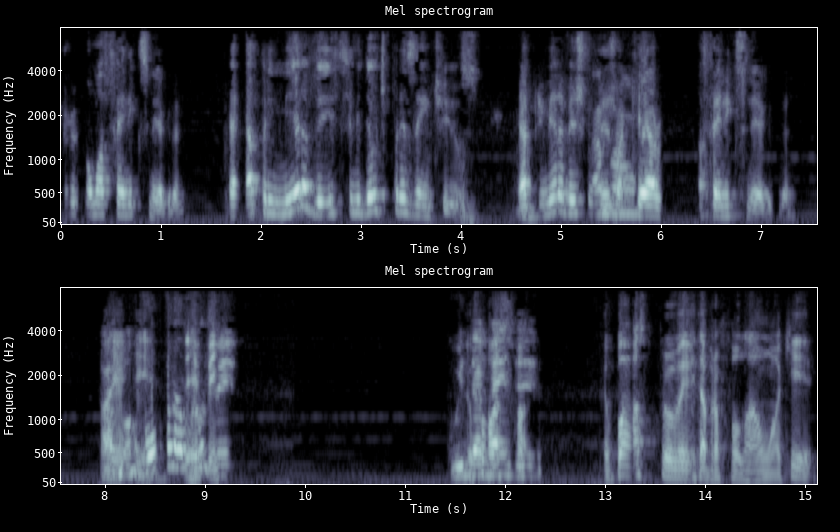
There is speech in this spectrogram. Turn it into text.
Carrie como a Fênix Negra. É a primeira vez que você me deu de presente isso. É a primeira vez que eu Tá vejo bom. a Carrie, a Fênix Negra. Aí, Tá bom. de repente, Cuida Eu bem posso dele. eu posso aproveitar pra falar um aqui?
